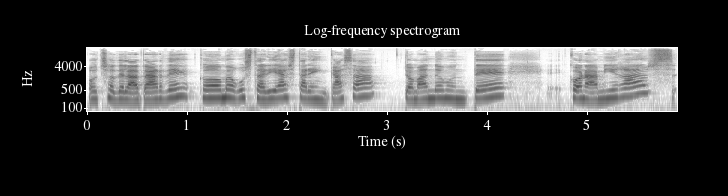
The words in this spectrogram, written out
8 de la tarde, cómo me gustaría estar en casa tomándome un té eh, con amigas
